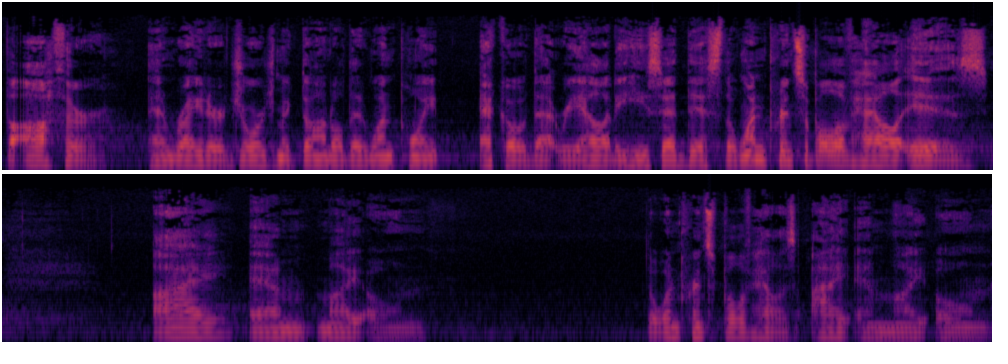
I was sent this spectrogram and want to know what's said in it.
The author and writer George MacDonald at one point echoed that reality. He said this The one principle of hell is, I am my own. The one principle of hell is, I am my own.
